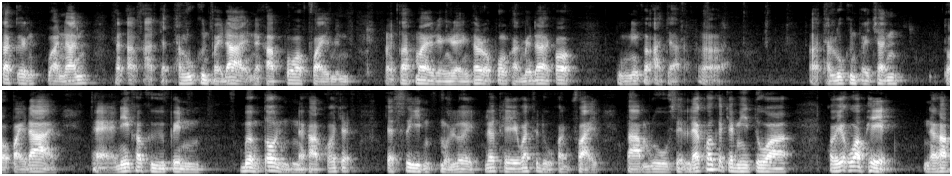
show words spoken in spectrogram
ถ้าเกินกว่านั้นมันอาจอาจจะทะลุขึ้นไปได้นะครับ เพราะว่าไฟมันมันถ้าไหม้แรงๆ ถ้าเราป้องกันไม่ได้ก็ตรงนี้ก็อาจจะอาอ่าทะลุขึ้นไปชั้นต่อไปได้ แต่นี่ก็คือเป็น เบื้องต้นนะครับก็จะจะซีนหมดเลย แล้วเทวัสดุกันไฟตามรูเสร็จแล้วก็จะมีตัวเขาเรียกว่าเพจนะครับ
